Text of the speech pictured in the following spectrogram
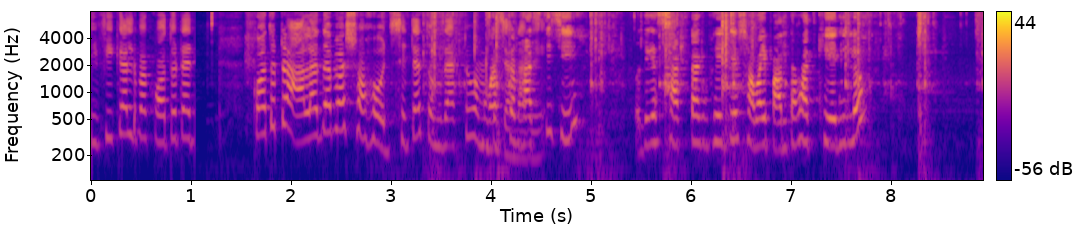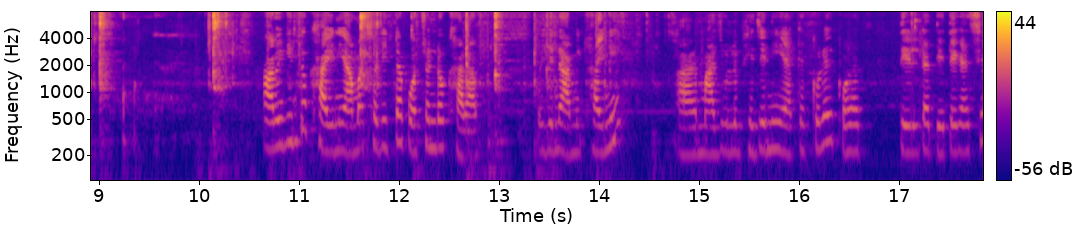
ডিফিকাল্ট বা কতটা কতটা আলাদা বা সহজ সেটা তোমরা একটু আমাকে ভাজতেছি। ওদিকে শাক টাক ভেজে সবাই পান্তা ভাত খেয়ে নিল। আমি কিন্তু খাইনি, আমার শরীরটা প্রচণ্ড খারাপ, ওই জন্য আমি খাইনি। আর মাছগুলো ভেজে নিয়ে এক এক করে কড়া তেলটা তেতে গেছে।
